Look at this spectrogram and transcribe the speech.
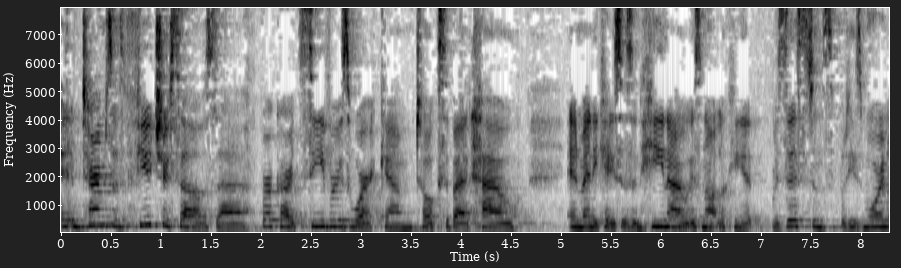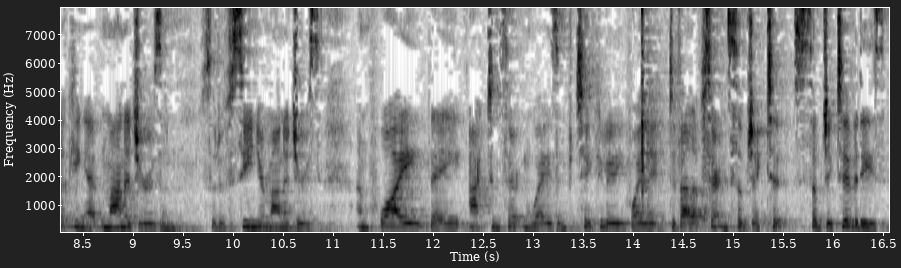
In terms of the future selves, uh, Burkard Sievers' work um, talks about how in many cases, and he now is not looking at resistance, but he's more looking at managers and sort of senior managers and why they act in certain ways, and particularly why they develop certain subjecti- subjectivities.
